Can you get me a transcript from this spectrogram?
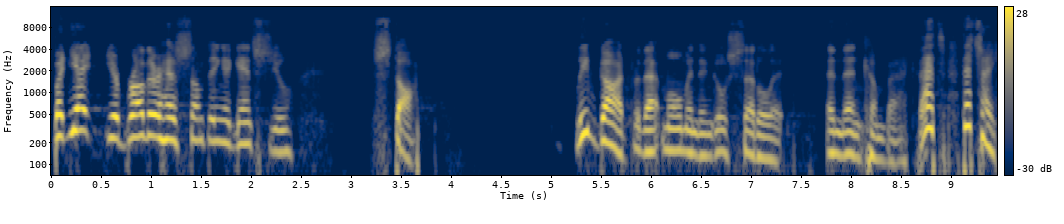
But yet your brother has something against you stop. Leave God for that moment and go settle it and then come back. That's, that's a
